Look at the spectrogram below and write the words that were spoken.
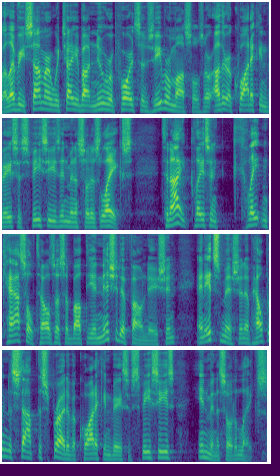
Well, every summer we tell you about new reports of zebra mussels or other aquatic invasive species in Minnesota's lakes. Tonight, Clayton, Clayton Castle tells us about the Initiative Foundation and its mission of helping to stop the spread of aquatic invasive species in Minnesota lakes.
